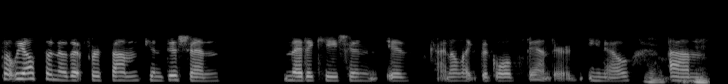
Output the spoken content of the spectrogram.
But we also know that for some conditions, medication is kind of like the gold standard, you know. Yeah. Um, Mhm.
